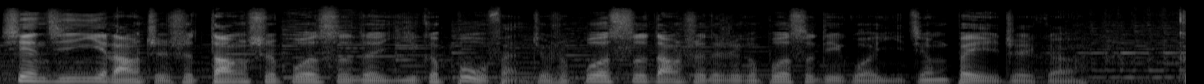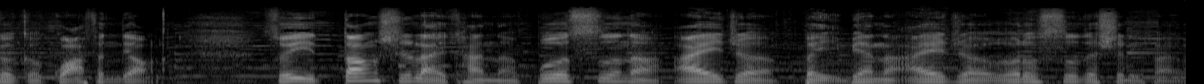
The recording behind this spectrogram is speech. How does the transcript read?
现今伊朗只是当时波斯的一个部分，就是波斯当时的这个波斯帝国已经被这个各个瓜分掉了，所以当时来看呢，波斯呢挨着北边呢挨着俄罗斯的势力范围，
